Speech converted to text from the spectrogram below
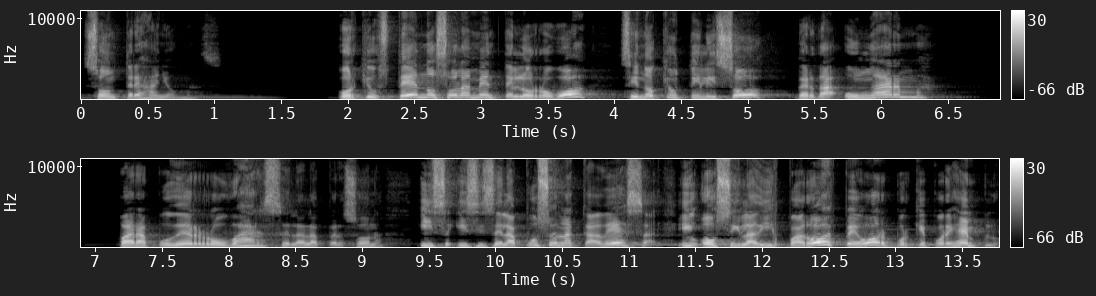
son tres años más. Porque usted no solamente lo robó, sino que utilizó, ¿verdad? Un arma para poder robársela a la persona. Y, si se la puso en la cabeza y, o si la disparó es peor, porque por ejemplo,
